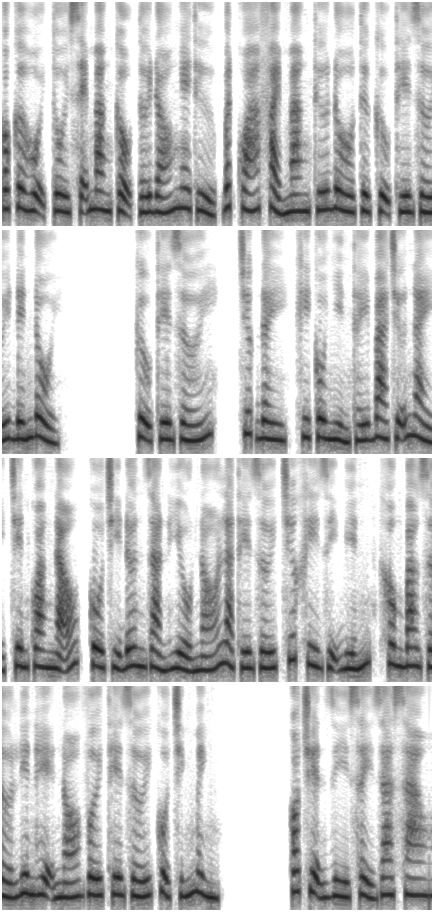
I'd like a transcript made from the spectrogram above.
có cơ hội tôi sẽ mang cậu tới đó nghe thử, bất quá phải mang thứ đồ từ cựu thế giới đến đổi. Cựu thế giới, trước đây, khi cô nhìn thấy ba chữ này trên quang não, cô chỉ đơn giản hiểu nó là thế giới trước khi dị biến, không bao giờ liên hệ nó với thế giới của chính mình. Có chuyện gì xảy ra sao?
